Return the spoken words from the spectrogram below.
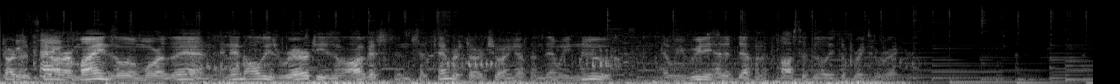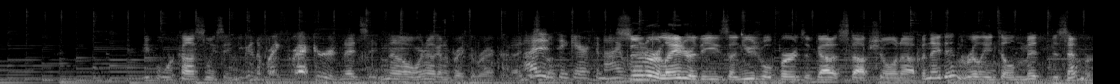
started to get on our minds a little more then and then all these rarities in August and September started showing up and then we knew that we really had a definite possibility to break a record. People were constantly saying, "You're gonna break the record," and I'd say, "No, we're not gonna break the record." just I didn't think Eric and I Sooner were. or later, these unusual birds have got to stop showing up, and they didn't really until mid-December.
